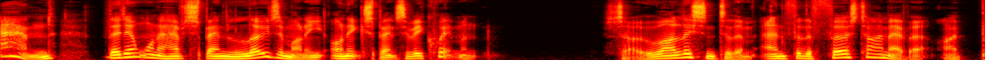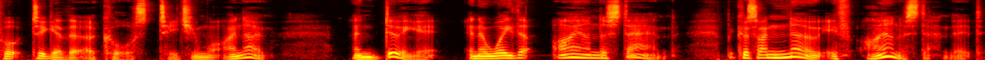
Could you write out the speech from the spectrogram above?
And they don't want to have to spend loads of money on expensive equipment. So I listened to them, and for the first time ever, I put together a course teaching what I know and doing it in a way that I understand because I know if I understand it,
